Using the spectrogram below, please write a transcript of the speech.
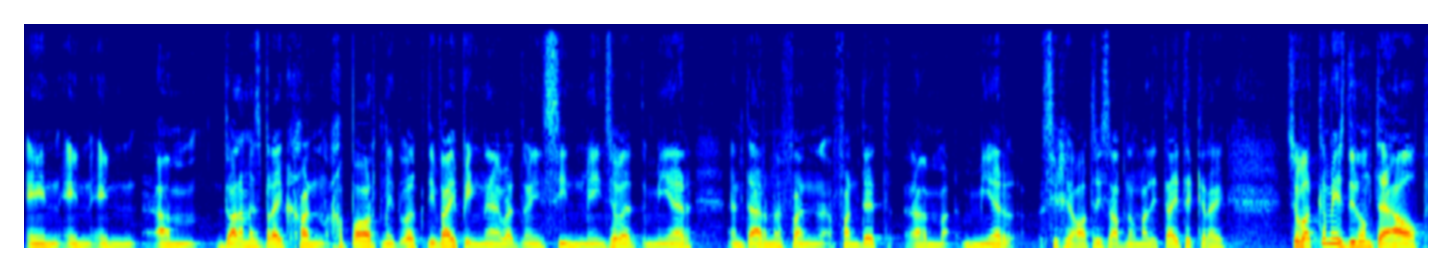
en en en um dwelmmisbruik gaan gepaard met ook die vaping nê wat mense sien mense wat meer in terme van van dit um meer psigiatriese abnormaliteite kry. So wat kan mens doen om te help?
